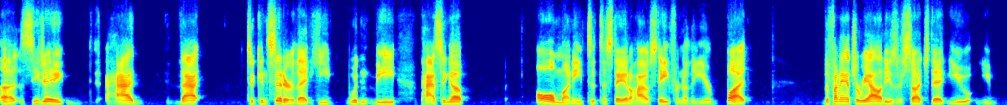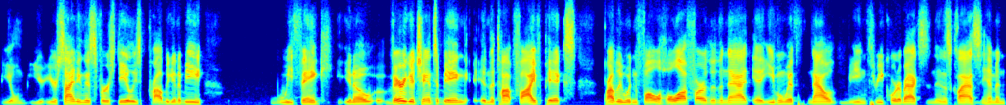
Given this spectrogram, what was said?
uh, CJ had that to consider that he wouldn't be passing up all money to, to stay at Ohio State for another year. But the financial realities are such that you you you know you're, signing this first deal. He's probably going to be, we think, you know, very good chance of being in the top five picks. Probably wouldn't fall a whole lot farther than that, even with now being three quarterbacks in this class, him and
